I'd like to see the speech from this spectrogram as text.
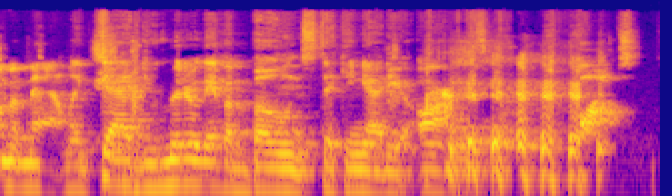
I'm, a man. Like, dad, you literally have a bone sticking out of your arm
